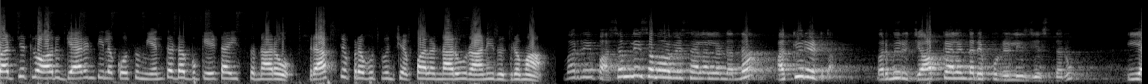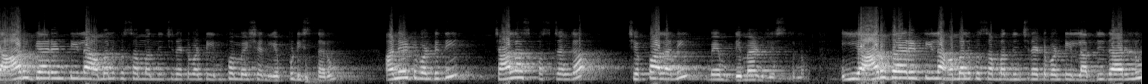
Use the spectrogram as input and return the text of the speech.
బడ్జెట్లో ఆరు గ్యారంటీల కోసం ఎంత డబ్బు కేటాయిస్తున్నారో రాష్ట్ర ప్రభుత్వం చెప్పాలన్నారు రాణి రుద్రమ. మరి రేపు అసెంబ్లీ సమావేశాలన్నా అక్యురేట్గా మరి మీరు జాబ్ క్యాలెండర్ ఎప్పుడు రిలీజ్ చేస్తారు? ఈ ఆరు గ్యారంటీల అమలుకు సంబంధించినటువంటి ఇన్ఫర్మేషన్ ఎప్పుడు ఇస్తారు? అనేటువంటిది చాలా స్పష్టంగా చెప్పాలని మేము డిమాండ్ చేస్తున్నాం. ఈ ఆరు గ్యారంటీల అమలుకు సంబంధించినటువంటి లబ్ధిదారులు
